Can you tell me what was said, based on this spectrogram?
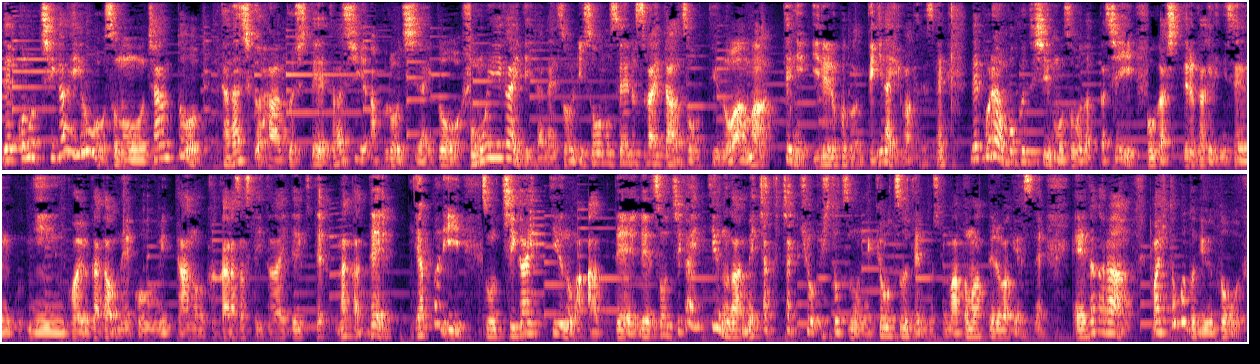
で、この違いを、その、ちゃんと正しく把握して、正しいアプローチしないと、思い描いていたね、その理想のセールスライター像っていうのは、まあ、手に入れることができないわけですね。で、これは僕自身もそうだったし、僕が知ってる限り2000人超える方をね、こう、あの、関わらさせていただいてきてる中で、やっぱり、その違いっていうのがあって、で、その違いっていうのがめちゃくちゃ一つのね、共通点としてまとまってるわけですね。えー、だから、まあ、一言で言うと、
